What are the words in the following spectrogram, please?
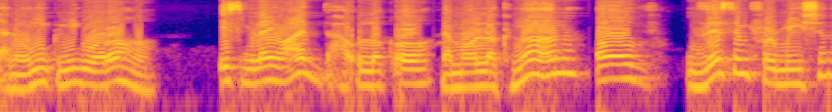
يعني هو ممكن يجي وراها. اسم لا يعد. هقول لك آه. لما أقول لك none of this information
